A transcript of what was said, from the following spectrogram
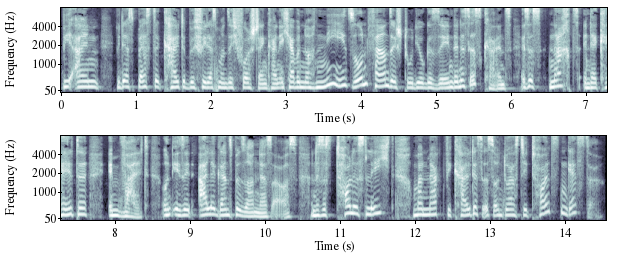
wie ein, wie das beste kalte Buffet, das man sich vorstellen kann. Ich habe noch nie so ein Fernsehstudio gesehen, denn es ist keins. Es ist nachts in der Kälte im Wald und ihr seht alle ganz besonders aus. Und es ist tolles Licht und man merkt, wie kalt es ist und du hast die tollsten Gäste.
